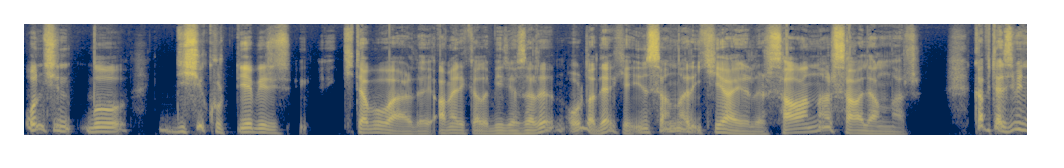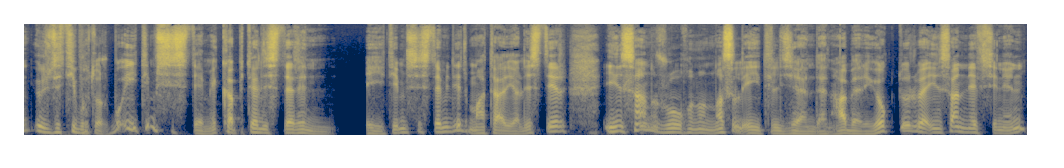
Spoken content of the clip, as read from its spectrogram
Onun için bu Dişi Kurt diye bir kitabı vardı Amerikalı bir yazarın. Orada der ki insanlar ikiye ayrılır. Sağanlar, sağlanlar. Kapitalizmin özeti budur. Bu eğitim sistemi kapitalistlerin eğitim sistemidir, materyalisttir. İnsan ruhunun nasıl eğitileceğinden haberi yoktur ve insan nefsinin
